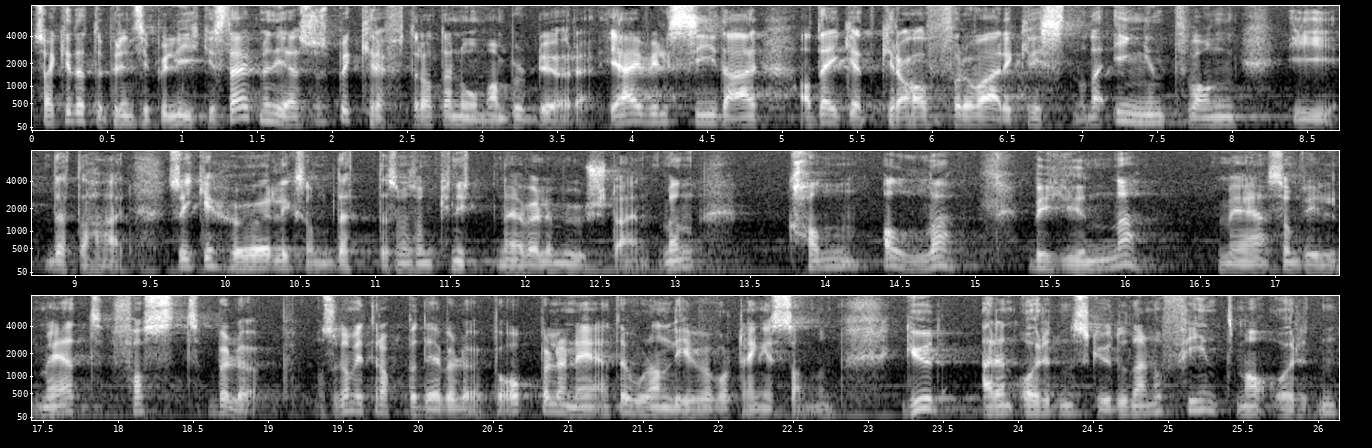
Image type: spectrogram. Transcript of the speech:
så er ikke dette prinsippet like sterkt, men Jesus bekrefter at det er noe man burde gjøre. Jeg vil si der at det er ikke et krav for å være kristen, og det er ingen tvang i dette her. Så ikke hør liksom dette som en sånn knyttneve eller murstein. men kan alle begynne med, som vil, med et fast beløp. Og Så kan vi trappe det beløpet opp eller ned etter hvordan livet vårt henger sammen. Gud er en ordensgud, og det er noe fint med å ha orden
